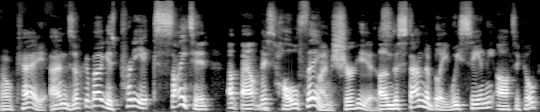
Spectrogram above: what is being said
Okay, and Zuckerberg is pretty excited about this whole thing. I'm sure he is. Understandably, we see in the article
